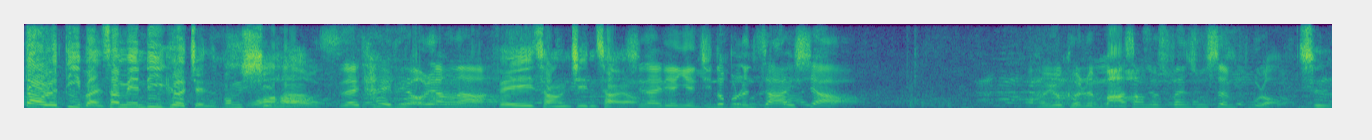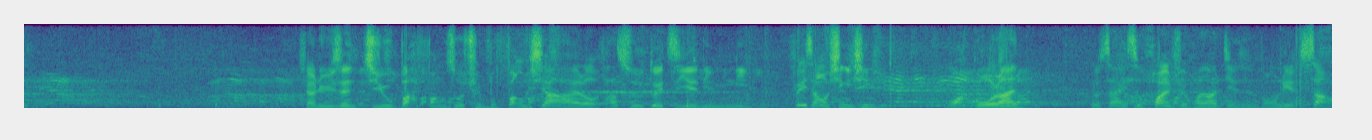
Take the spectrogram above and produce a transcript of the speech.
到了地板上面立刻简直风醒了，实在太漂亮了，非常精彩哦。现在连眼睛都不能眨一下，哇，很有可能马上就分出胜负了。是。像吕医生几乎把防守全部放下来了，他是不是对自己的灵敏非常有信心？哇，果然又再一次换拳换到简胜峰脸上，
